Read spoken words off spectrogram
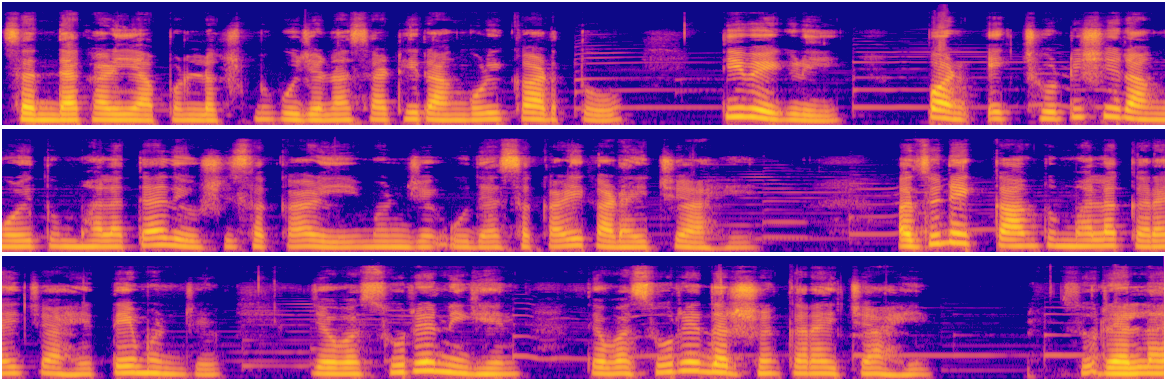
संध्याकाळी आपण लक्ष्मीपूजनासाठी रांगोळी काढतो ती वेगळी पण एक छोटीशी रांगोळी तुम्हाला त्या दिवशी सकाळी म्हणजे उद्या सकाळी काढायची आहे. अजून एक काम तुम्हाला करायचे आहे ते म्हणजे जेव्हा सूर्य निघेल तेव्हा सूर्यदर्शन करायचे आहे. सूर्याला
